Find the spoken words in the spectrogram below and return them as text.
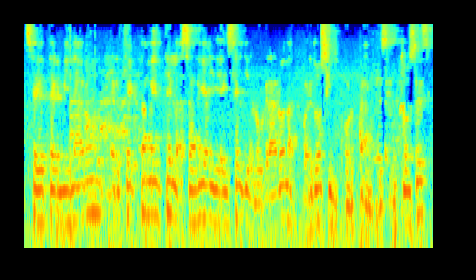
se determinaron perfectamente las áreas y ahí se lograron acuerdos importantes. Entonces,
